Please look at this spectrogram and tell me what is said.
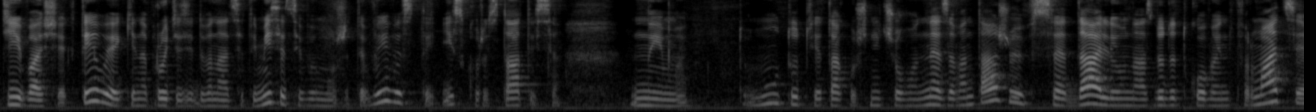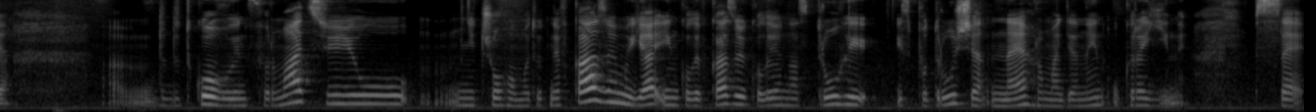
ті ваші активи, які на протязі 12 місяців ви можете вивести і скористатися ними. Тому тут я також нічого не завантажую. Все далі у нас додаткова інформація. Ем, Додаткову інформацію нічого ми тут не вказуємо. Я інколи вказую, коли у нас другий із подружжя не громадянин України. Все.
